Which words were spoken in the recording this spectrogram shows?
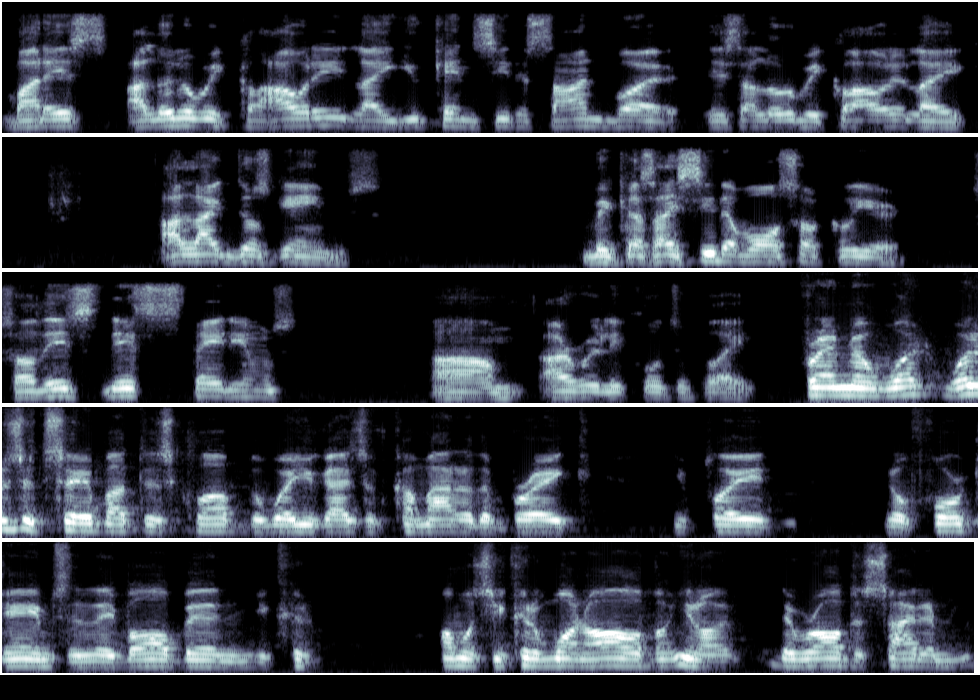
but it's a little bit cloudy like you can see the sun but it's a little bit cloudy like I like those games because I see the ball so clear so these these stadiums um, are really cool to play. Franmil, what what does it say about this club the way you guys have come out of the break? You played you know, four games, and they've all been you could almost you could have won all of them. You know, they were all decided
